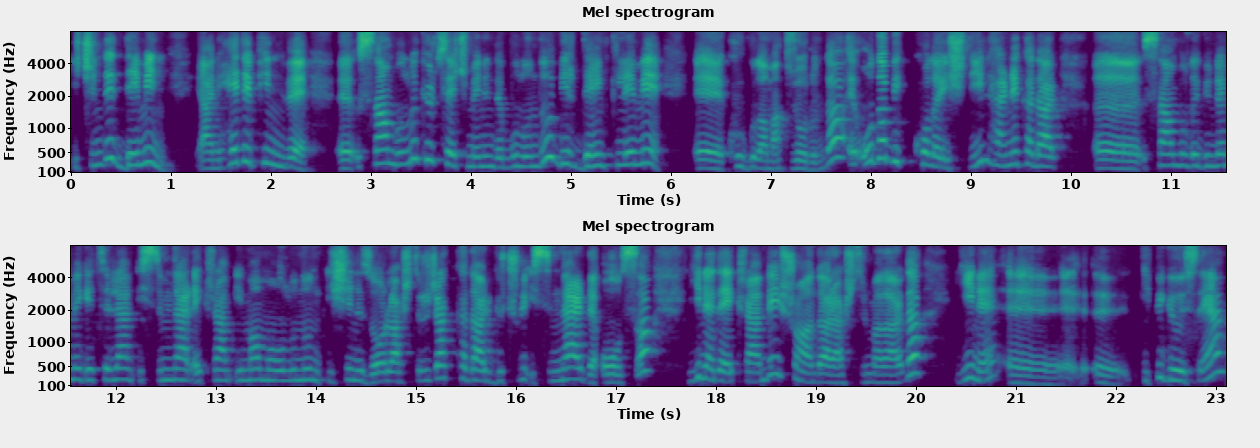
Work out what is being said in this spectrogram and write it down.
içinde demin yani HDP'in ve e, İstanbullu Kürt seçmenin de bulunduğu bir denklemi e, kurgulamak zorunda. E, o da bir kolay iş değil. Her ne kadar e, İstanbul'da gündeme getirilen isimler Ekrem İmamoğlu'nun işini zorlaştıracak kadar güçlü isimler de olsa yine de Ekrem Bey şu anda araştırmalarda yine e, e, ipi göğüsleyen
